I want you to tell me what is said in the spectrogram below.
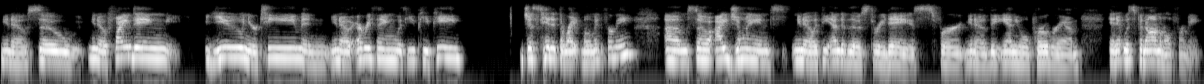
you know? So you know finding you and your team and you know everything with UPP just hit at the right moment for me um, so I joined, you know, at the end of those three days for, you know, the annual program, and it was phenomenal for me.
